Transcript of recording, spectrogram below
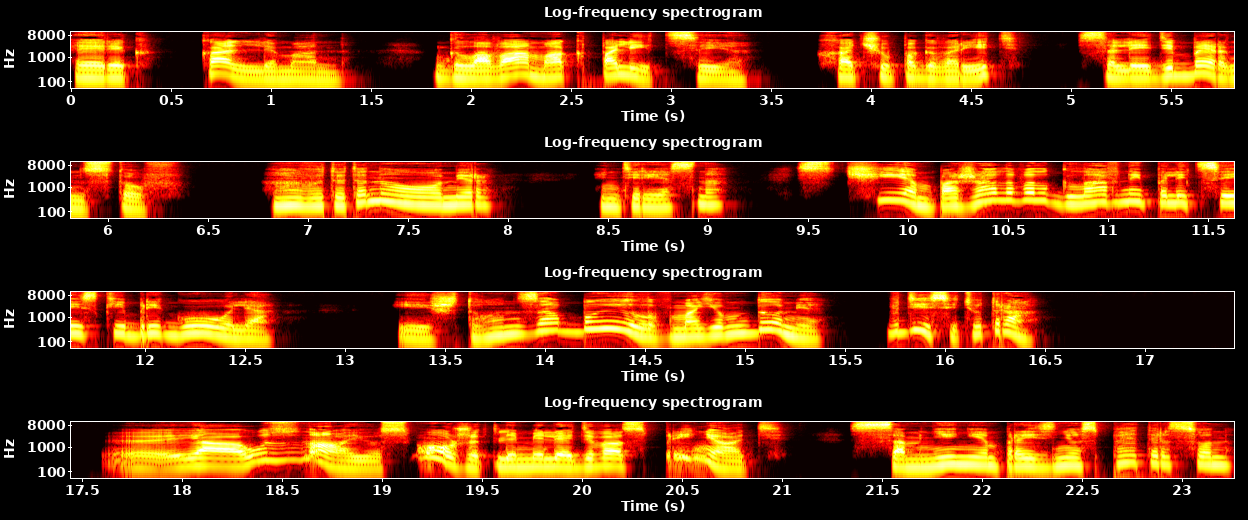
«Эрик Каллиман, глава маг полиции. Хочу поговорить с леди Бернстов». А вот это номер. Интересно, с чем пожаловал главный полицейский Бриголя? И что он забыл в моем доме в десять утра? Э, «Я узнаю, сможет ли Миледи вас принять», — с сомнением произнес Петерсон,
